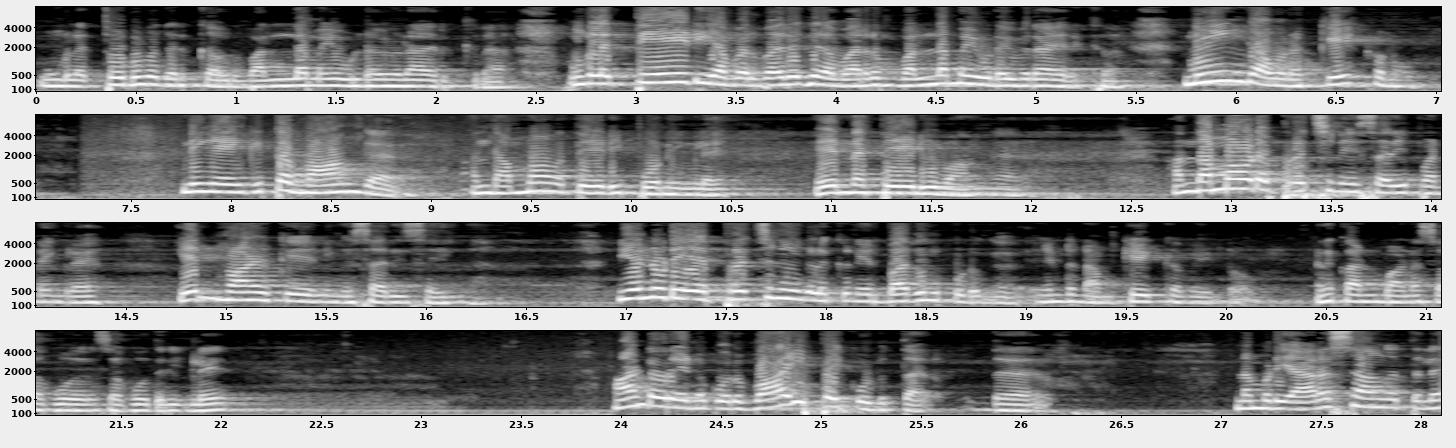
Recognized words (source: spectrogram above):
உங்களை தொடுவதற்கு அவர் வல்லமை உள்ளவராக இருக்கிறார். உங்களை தேடி அவர் வருகிற வரும் வல்லமை உடையவராக இருக்கிறார். நீங்கள் அவரை கேட்கணும். நீங்கள் என்கிட்ட வாங்க. அந்த அம்மாவை தேடி போனீங்களே. என்னை தேடி வாங்க. அந்த அம்மாவோட பிரச்சனையை சரி பண்ணீங்களே. என் வாழ்க்கையை நீங்கள் சரி செய்யுங்க. என்னுடைய பிரச்சனைகளுக்கு நீர் பதில் கொடுங்க என்று நாம் கேட்க வேண்டும். எனக்கு அன்பான சகோதர சகோதரிகளே ஆண்டவர் எனக்கு ஒரு வாய்ப்பை கொடுத்தார். இந்த நம்முடைய அரசாங்கத்தில்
